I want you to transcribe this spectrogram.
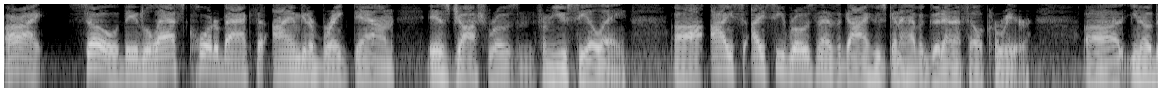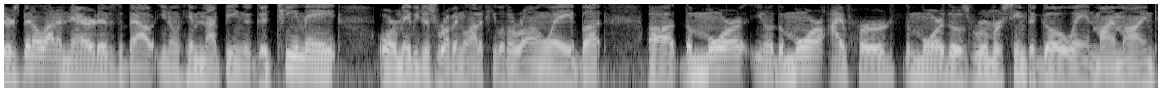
All right, so the last quarterback that I am going to break down is Josh Rosen from UCLA. Uh, I, I see Rosen as a guy who's going to have a good NFL career. Uh, you know, there's been a lot of narratives about, you know, him not being a good teammate or maybe just rubbing a lot of people the wrong way. But uh, the more, you know, the more I've heard, the more those rumors seem to go away in my mind.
